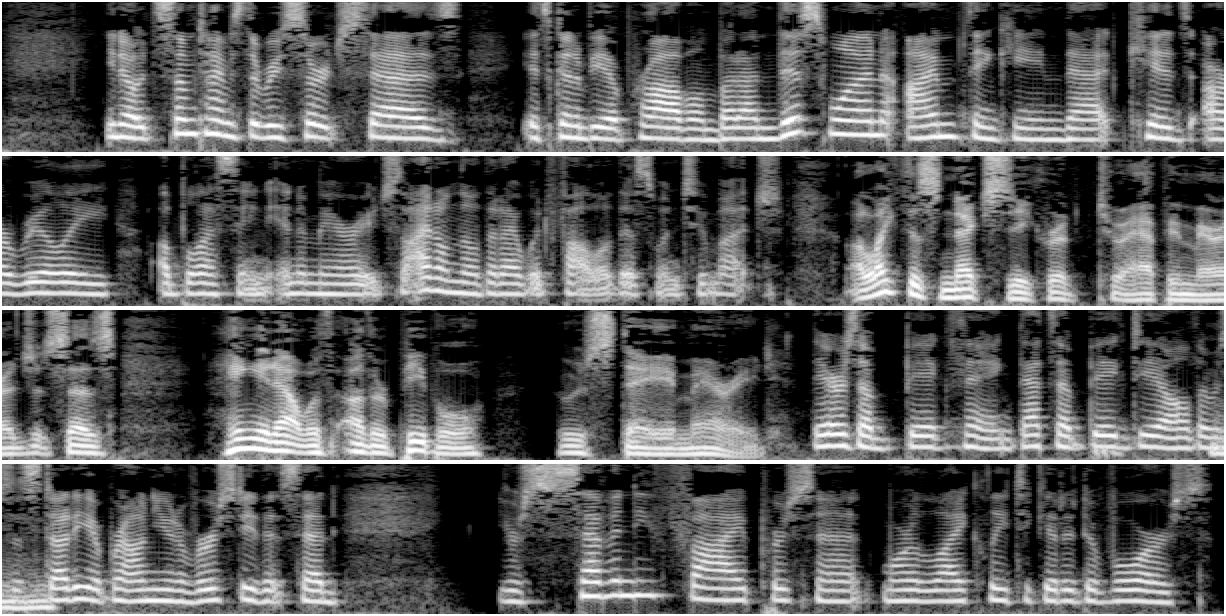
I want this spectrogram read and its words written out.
you know, sometimes the research says it's going to be a problem, but on this one, I'm thinking that kids are really a blessing in a marriage. So I don't know that I would follow this one too much. I like this next secret to a happy marriage. It says hanging out with other people who stay married. There's a big thing. That's a big deal. There was a study at Brown University that said you're 75% more likely to get a divorce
